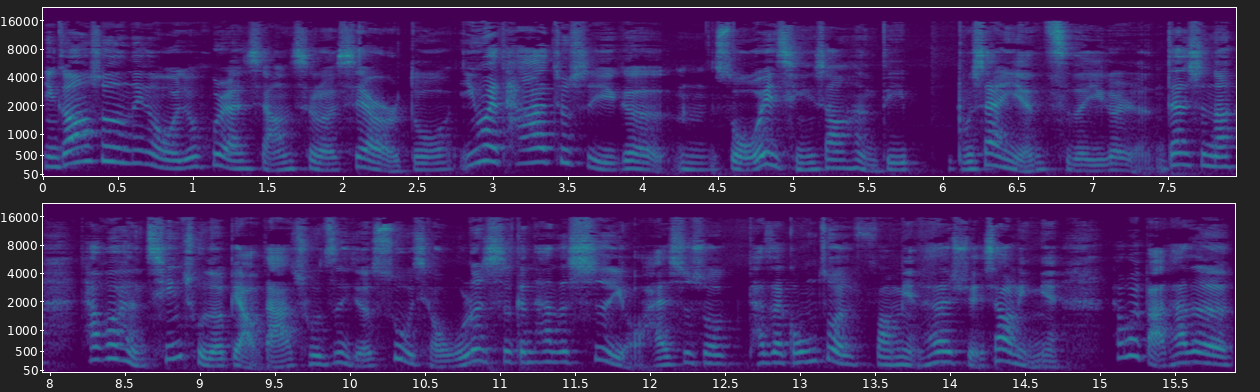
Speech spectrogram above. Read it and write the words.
你刚刚说的那个，我就忽然想起了谢耳朵，因为他就是一个嗯，所谓情商很低、不善言辞的一个人，但是呢，他会很清楚的表达出自己的诉求，无论是跟他的室友，还是说他在工作方面，他在学校里面，他会把他的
